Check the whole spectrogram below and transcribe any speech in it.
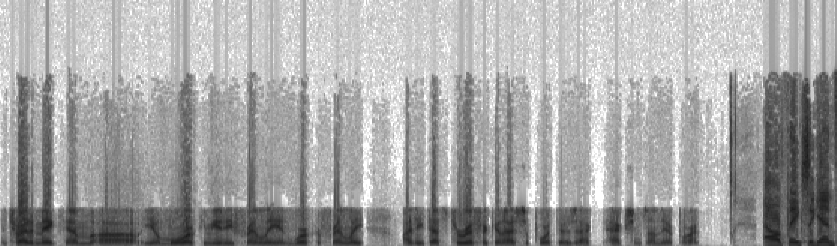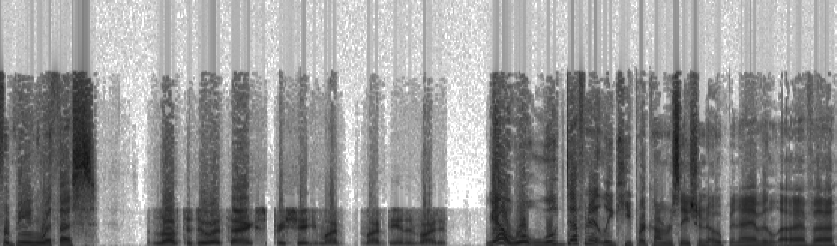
and try to make them, uh, you know, more community friendly and worker friendly, I think that's terrific, and I support those ac- actions on their part. Al, thanks again for being with us. Love to do it. Thanks. Appreciate you my my being invited. Yeah, we'll we'll definitely keep our conversation open. I have a, I have a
